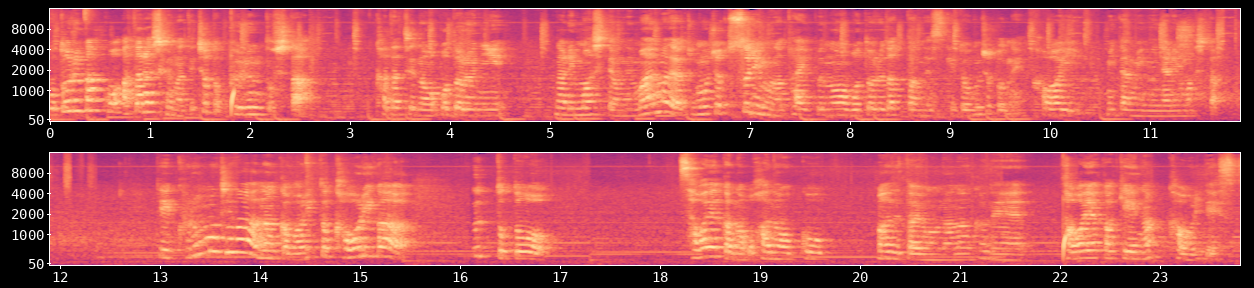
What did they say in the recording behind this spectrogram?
ボトルがこう新しくなってちょっとプルンとした形のボトルになりましたよね。前まではもうちょっとスリムなタイプのボトルだったんですけどもうちょっとね可愛い見た目になりました。で黒文字はなんか割と香りがウッドと爽やかなお花をこう混ぜたようななんかね爽やか系な香りです。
